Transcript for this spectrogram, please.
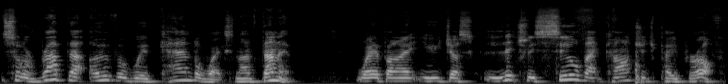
sort of rub that over with candle wax and I've done it whereby you just literally seal that cartridge paper off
